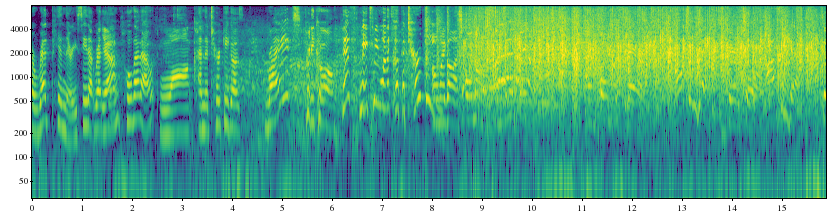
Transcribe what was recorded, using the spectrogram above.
a red pin there. You see that red yeah. pin? Pull that out. Wonk. And the turkey goes, right? Pretty cool. This makes me want to cook a turkey. Oh my gosh, almost. I'm almost there. I'm almost there. Awesome gift. Very cool. Awesome gift. So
